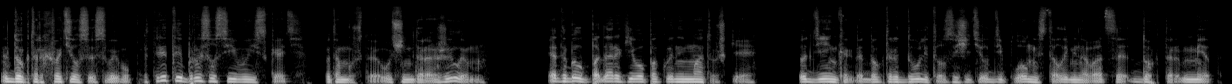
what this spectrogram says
Доктор хватился своего портрета и бросился его искать, потому что очень дорожил им. Это был подарок его покойной матушке. Тот день, когда доктор Дулиттл защитил диплом и стал именоваться доктор Мед,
